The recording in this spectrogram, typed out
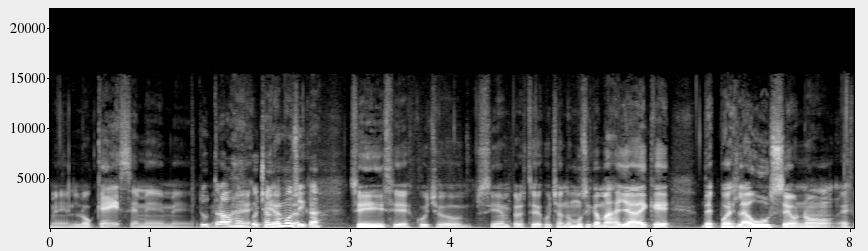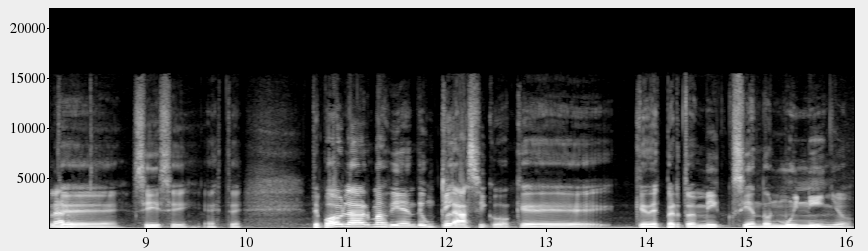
me enloquece, me, me ¿Tú trabajas escuchando música? Sí, sí, escucho, siempre estoy escuchando música, más allá de que después la use o no, este, Claro. sí, sí, este, te puedo hablar más bien de un clásico que, que despertó en mí siendo muy niño,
